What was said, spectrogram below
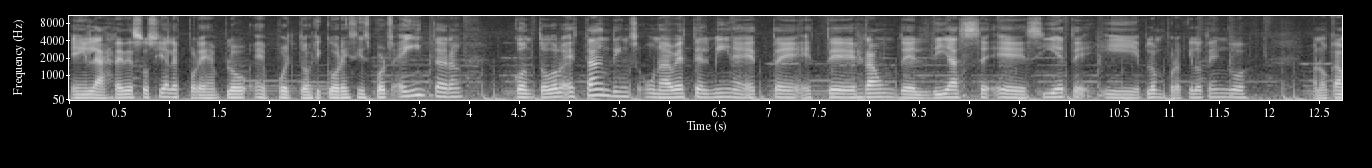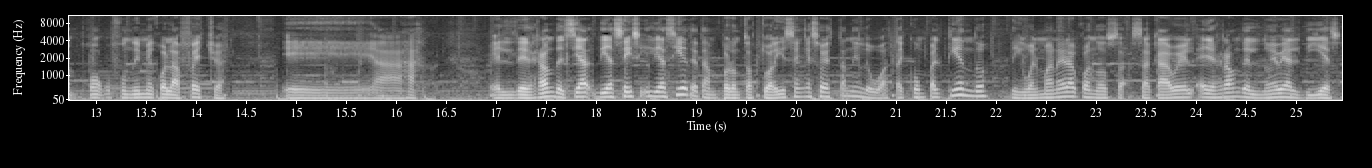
en las redes sociales, por ejemplo, en Puerto Rico Racing Sports e Instagram, con todos los standings una vez termine este, este round del día 7 eh, y por aquí lo tengo para no confundirme con la fecha ajá el del round del día 6 y día 7 tan pronto actualicen esos standings lo voy a estar compartiendo de igual manera cuando se, acabe el, el, round del 9 al 10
